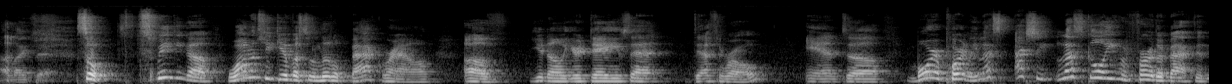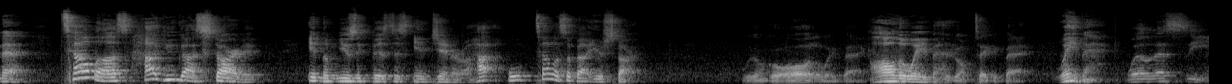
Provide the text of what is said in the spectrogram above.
I like that. So, speaking of, why don't you give us a little background of you know your days at Death Row, and uh, more importantly, let's actually let's go even further back than that. Tell us how you got started in the music business in general. How, well, tell us about your start, We're gonna go all the way back. all the way back, We're gonna take it back. way back. Well, let's see.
